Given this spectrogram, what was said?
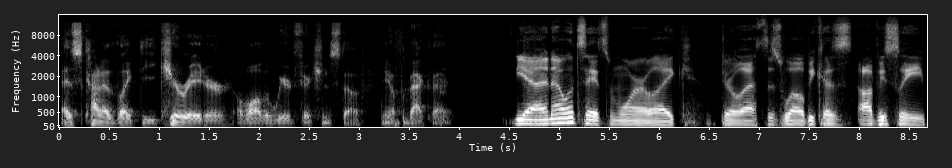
as kind of like the curator of all the weird fiction stuff, you know, for back then. Yeah, and I would say it's more like Derleth as well because obviously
